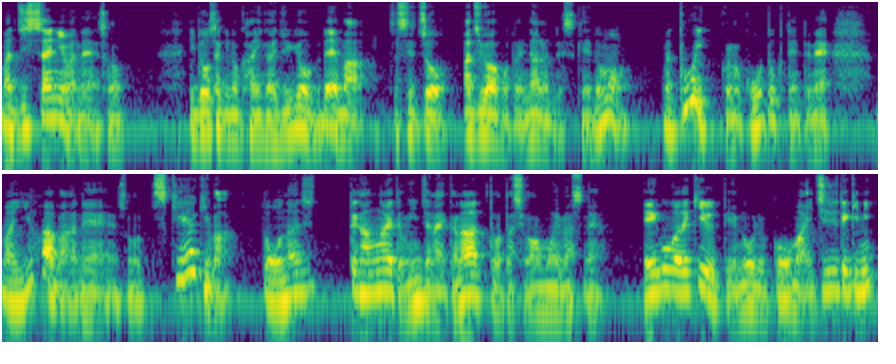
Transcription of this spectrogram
まあ、実際にはねその移動先の海外事業部でまあ挫折を味わうことになるんですけれども、まあ、TOEIC の高得点ってね、まあ、いわばねその付け焼き場と同じって考えてもいいんじゃないかなと私は思いますね。英語ができるっていう能力をまあ一時的に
